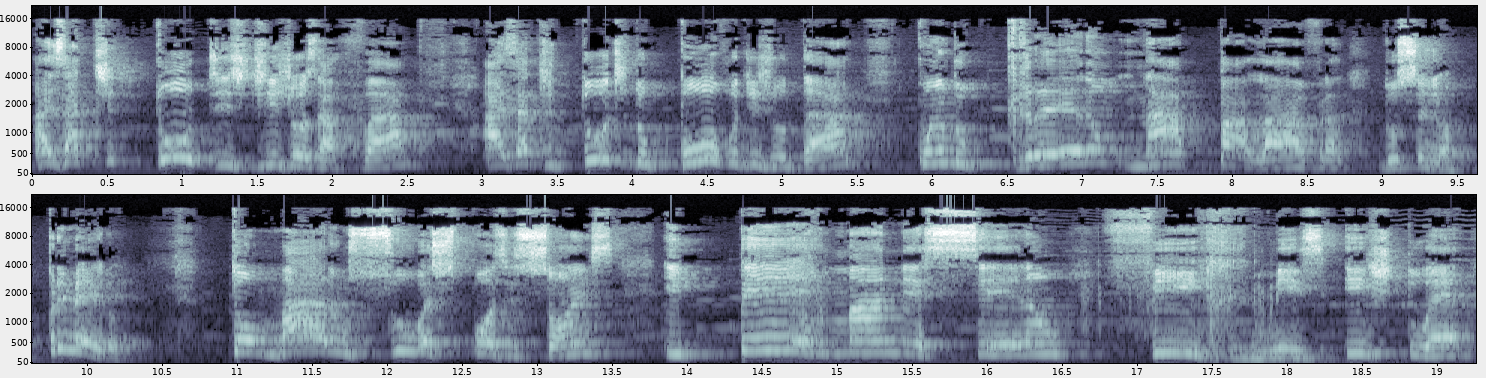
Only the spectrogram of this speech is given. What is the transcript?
as atitudes de Josafá, as atitudes do povo de Judá quando creram na palavra do Senhor. Primeiro, tomaram suas posições e permaneceram firmes, isto é,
